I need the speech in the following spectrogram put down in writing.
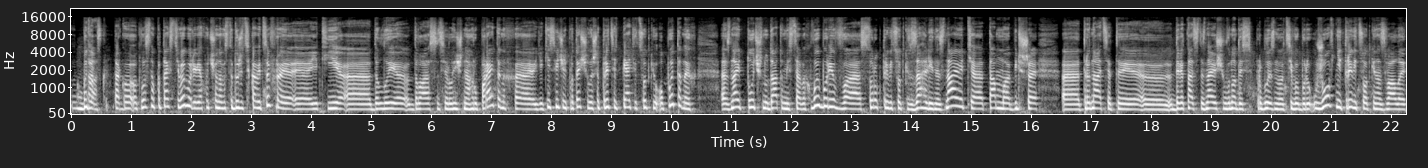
Будь так, ласка, так от власне в контексті виборів я хочу навести дуже цікаві цифри, е, які е, дали дала соціологічна група рейтинг, е, які свідчать про те, що лише 35% опитаних знають точну дату місцевих виборів. 43% взагалі не знають. Там більше 13, 19 знають, що воно десь приблизно ці вибори у жовтні. 3% назвали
